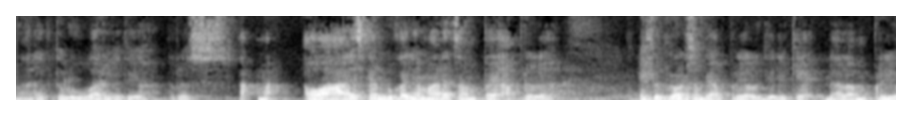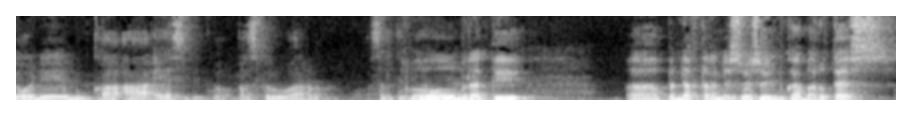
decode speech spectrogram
Maret keluar gitu ya terus oh AS kan bukannya Maret sampai April ya eh Februari sampai April jadi kayak dalam periode buka AS gitu pas keluar sertifikat Oh, berarti eh, pendaftaran beasiswa sudah dibuka baru tes.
